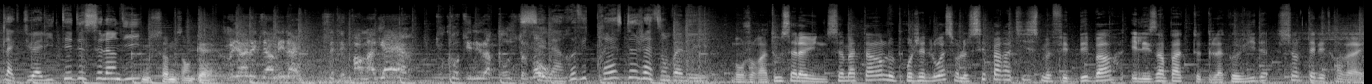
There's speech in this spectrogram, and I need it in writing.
toute l'actualité de ce lundi. Nous sommes en guerre. Rien n'est terminé C'était pas ma guerre Tout continue à cause de vous C'est la revue de presse de Jason Vallée. Bonjour à tous à la une. Ce matin, le projet de loi sur le séparatisme fait débat et les impacts de la Covid sur le télétravail.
